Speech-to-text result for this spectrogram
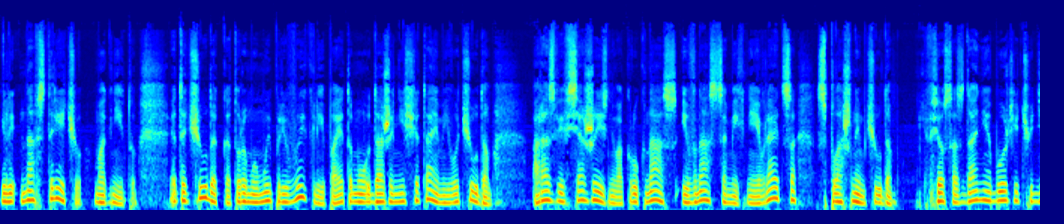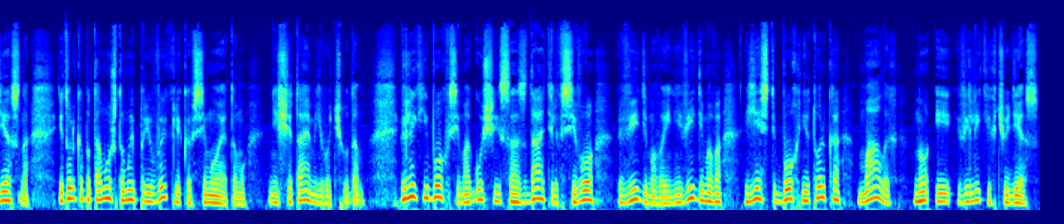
или навстречу магниту. Это чудо, к которому мы привыкли, и поэтому даже не считаем его чудом. А разве вся жизнь вокруг нас и в нас самих не является сплошным чудом? Все создание Божье чудесно, и только потому, что мы привыкли ко всему этому, не считаем его чудом. Великий Бог, всемогущий Создатель всего видимого и невидимого, есть Бог не только малых, но и великих чудес.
